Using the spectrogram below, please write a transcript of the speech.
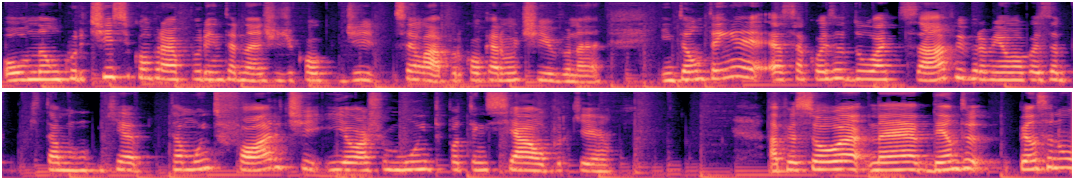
ou não curtisse comprar por internet de, de, sei lá, por qualquer motivo, né? Então tem essa coisa do WhatsApp, para mim é uma coisa que tá, que é, tá muito forte e eu acho muito potencial, porque a pessoa, né, dentro. Pensa num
